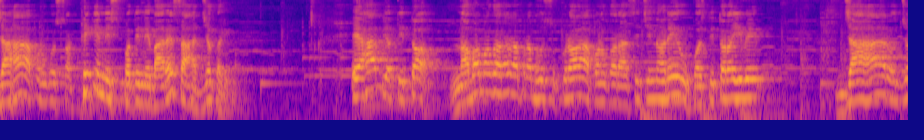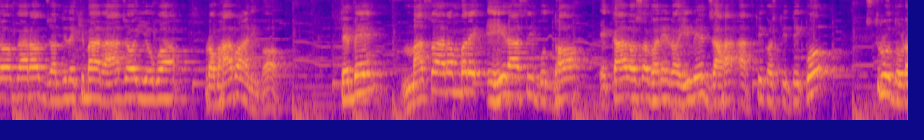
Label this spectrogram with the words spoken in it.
ଯାହା ଆପଣଙ୍କୁ ସଠିକ୍ ନିଷ୍ପତ୍ତି ନେବାରେ ସାହାଯ୍ୟ କରିବ। ଏହା ବ୍ୟତୀତ ନବମ ଘରର ପ୍ରଭୁ ଶୁକ୍ର ଆପଣଙ୍କ ରାଶି ଚିହ୍ନରେ ଉପସ୍ଥିତ ରହିବେ ଯାହା ରୋଜଗାର ଯଦି ଦେଖିବା ରାଜଯୋଗ ପ୍ରଭାବ ଆଣିବ। ତେବେ ମାସ ଆରମ୍ଭରେ ଏହି ରାଶି ବୁଦ୍ଧ ଏକାଦଶ ଘରେ ରହିବେ ଯାହା ଆର୍ଥିକ ସ୍ଥିତିକୁ ସୁଦୃଢ଼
